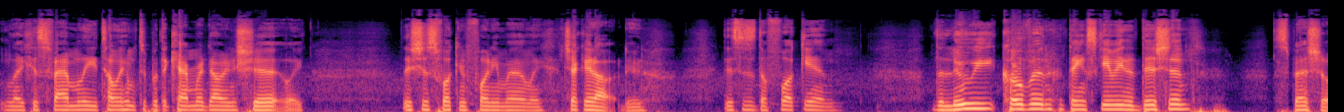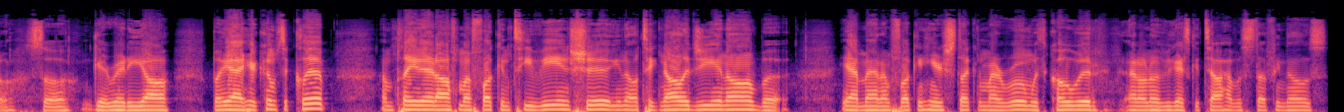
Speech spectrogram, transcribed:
like his family telling him to put the camera down and shit. Like, this just fucking funny, man. Like, check it out, dude. This is the fucking the Louie COVID Thanksgiving edition special. So get ready, y'all. But yeah, here comes the clip. I'm playing it off my fucking TV and shit, you know, technology and all. But yeah, man, I'm fucking here stuck in my room with COVID. I don't know if you guys could tell I have a stuffy nose.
